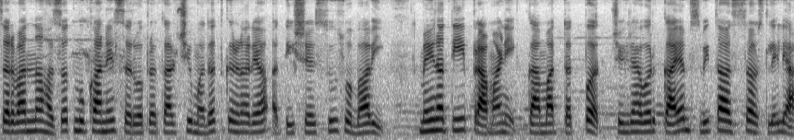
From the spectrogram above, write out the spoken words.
सर्वांना हसतमुखाने सर्व प्रकारची मदत करणाऱ्या अतिशय सुस्वभावी मेहनती प्रामाणिक कामात तत्पर चेहऱ्यावर कायम स्मितास्थ असलेल्या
